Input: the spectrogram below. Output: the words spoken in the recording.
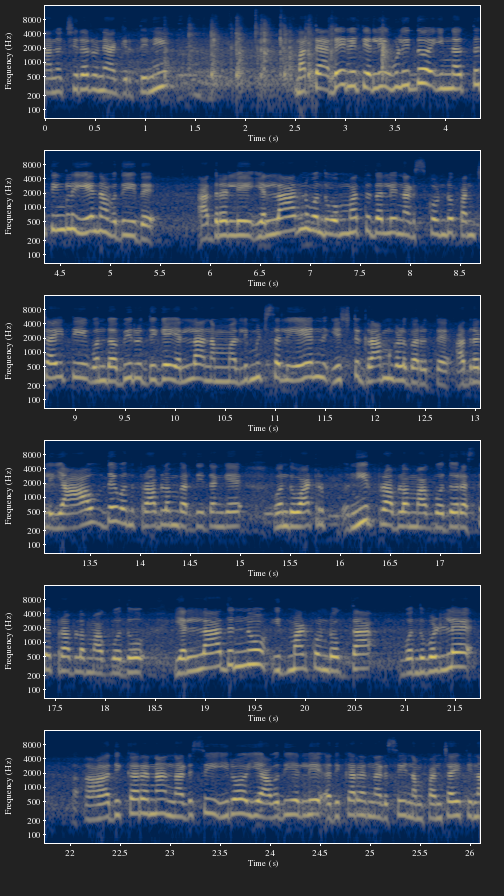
ನಾನು ಚಿರಋಣಿ ಆಗಿರ್ತೀನಿ ಮತ್ತು ಅದೇ ರೀತಿಯಲ್ಲಿ ಉಳಿದು ಇನ್ನು ಹತ್ತು ತಿಂಗಳು ಏನು ಅವಧಿ ಇದೆ? ಅದರಲ್ಲಿ ಎಲ್ಲರನ್ನೂ ಒಂದು ಒಮ್ಮತದಲ್ಲಿ ನಡೆಸ್ಕೊಂಡು ಪಂಚಾಯಿತಿ ಒಂದು ಅಭಿವೃದ್ಧಿಗೆ ಎಲ್ಲ ನಮ್ಮ ಲಿಮಿಟ್ಸಲ್ಲಿ ಏನು ಎಷ್ಟು ಗ್ರಾಮಗಳು ಬರುತ್ತೆ, ಅದರಲ್ಲಿ ಯಾವುದೇ ಒಂದು ಪ್ರಾಬ್ಲಮ್ ಬರ್ದಿದ್ದಂಗೆ ಒಂದು ವಾಟ್ರ್ ನೀರು ಪ್ರಾಬ್ಲಮ್ ಆಗ್ಬೋದು, ರಸ್ತೆ ಪ್ರಾಬ್ಲಮ್ ಆಗ್ಬೋದು, ಎಲ್ಲದನ್ನೂ ಇದು ಮಾಡ್ಕೊಂಡು ಹೋಗ್ತಾ ಒಂದು ಒಳ್ಳೆ ಅಧಿಕಾರನ ನಡೆಸಿ, ಇರೋ ಈ ಅವಧಿಯಲ್ಲಿ ಅಧಿಕಾರ ನಡೆಸಿ ನಮ್ಮ ಪಂಚಾಯತಿನ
